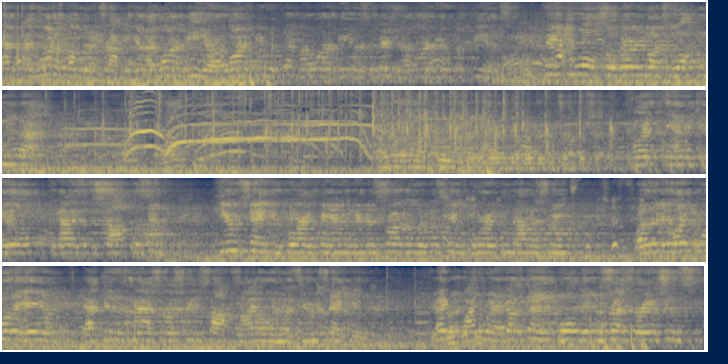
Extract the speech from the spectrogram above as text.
that I want to come to the track again. I want to be here. I want to be with them. I want to be in this division. I want to be with the Phoenix. Thank you all so very much for welcoming me back. I know I'm not proving it, I think 110%. Mike, Tammy, Caleb, the guys at the shop, listen, huge thank you, Corey Fanning. We've been struggling with this kid, Corey, come down the street. Whether they like him or they hate him, that kid is a master of street stocks, and I owe him a huge thank you. Hey, by the way, I gotta thank Paul Davis Restorations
